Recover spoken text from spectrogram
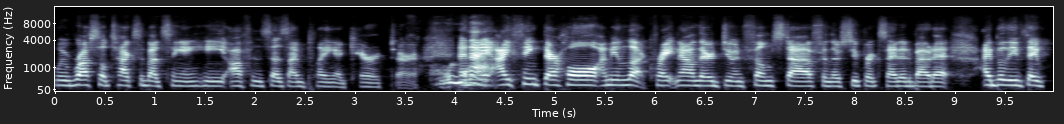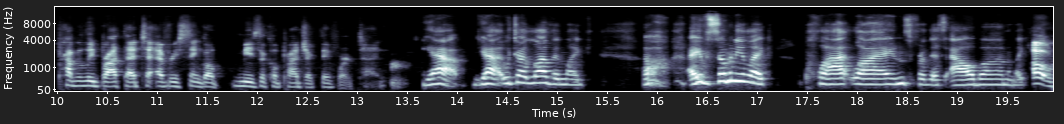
when Russell talks about singing, he often says, "I'm playing a character," oh, yeah. and I, I think their whole. I mean, look, right now they're doing film stuff and they're super excited about it. I believe they've probably brought that to every single musical project they've worked on. Yeah, yeah, which I love, and like, oh, I have so many like plot lines for this album. And like oh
